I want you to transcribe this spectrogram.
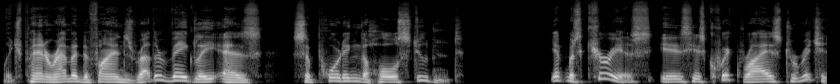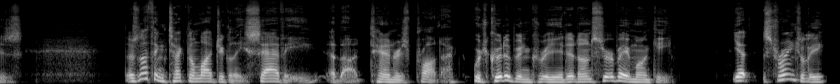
which Panorama defines rather vaguely as supporting the whole student. Yet what's curious is his quick rise to riches. There's nothing technologically savvy about Tanner's product, which could have been created on SurveyMonkey. Yet, strangely,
